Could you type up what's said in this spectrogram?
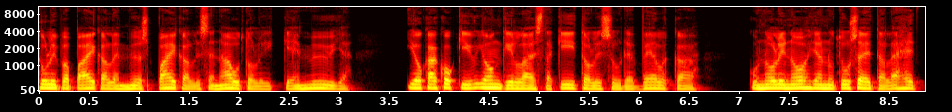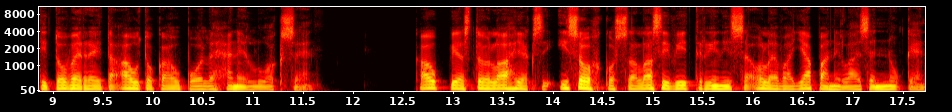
Tulipa paikalle myös paikallisen autoliikkeen myyjä, joka koki jonkinlaista kiitollisuuden velkaa – kun olin ohjannut useita lähetti tovereita autokaupoille hänen luokseen. Kauppias toi lahjaksi isohkossa lasivitriinissä oleva japanilaisen nuken.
